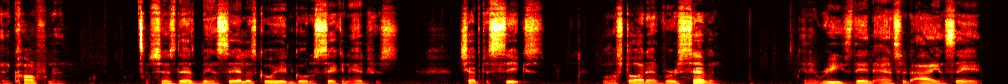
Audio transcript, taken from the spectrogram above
and comforting. Since that's been said, let's go ahead and go to Second Esdras, chapter 6. We're going to start at verse 7. And it reads, Then answered I and said,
